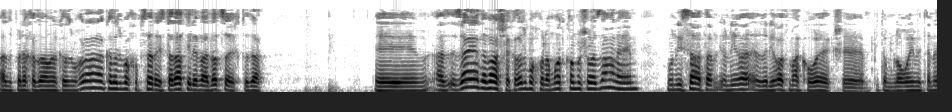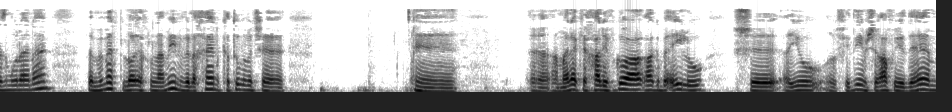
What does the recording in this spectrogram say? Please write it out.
אז הוא פונה חזרה ואומר לקדוש ברוך הוא, לא, לא, הקדוש ברוך הוא בסדר, הסתדרתי לבד, לא צריך, תודה. אמ, אז זה היה דבר שהקדוש ברוך הוא, למרות כל מה שהוא עזר להם, הוא ניסה לראות מה קורה כשפתאום לא רואים את הנס מול העיניים, והם באמת לא יכלו להאמין, ולכן כתוב באמת שעמלק אה, יכל לפגוע רק באלו שהיו רפידים, שרפו ידיהם,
